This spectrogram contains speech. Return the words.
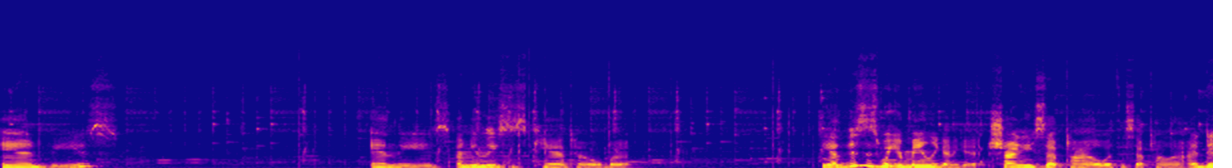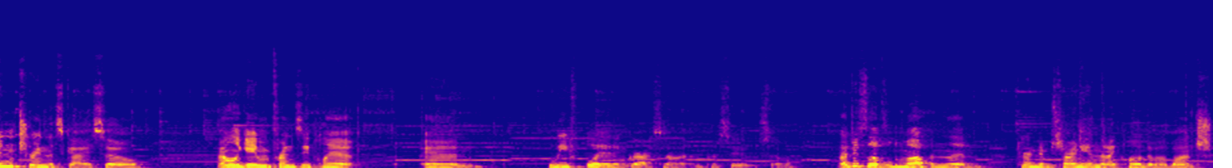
And these and these. I mean, this is Kanto, but yeah, this is what you're mainly gonna get. Shiny Sceptile with the Sceptilite. I didn't train this guy, so I only gave him Frenzy Plant and Leaf Blade and Grass Knot in Pursuit, so I just leveled him up and then turned him shiny and then I cloned him a bunch.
